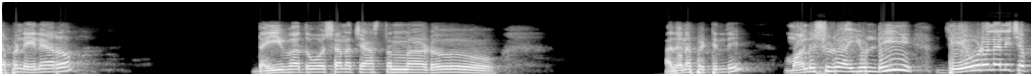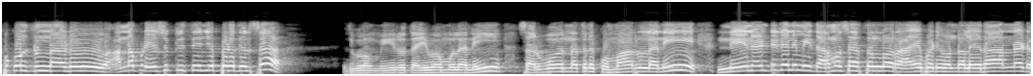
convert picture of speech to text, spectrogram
చెప్పండి ఏ నేరం? దైవ దోషణ చేస్తున్నాడు. అదేనా పెట్టింది? మనుషుడు అయ్యుండి దేవుడనని చెప్పుకుంటున్నాడు. అన్నప్పుడు యేసుక్రీస్తు ఏం చెప్పాడో తెలుసా? ఇదిగో మీరు దైవములని సర్వోన్నతుని కుమారులని నేనంటే నేను మీ ధర్మశాస్త్రంలో రాయబడి ఉండలేదా? అన్నాడు.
